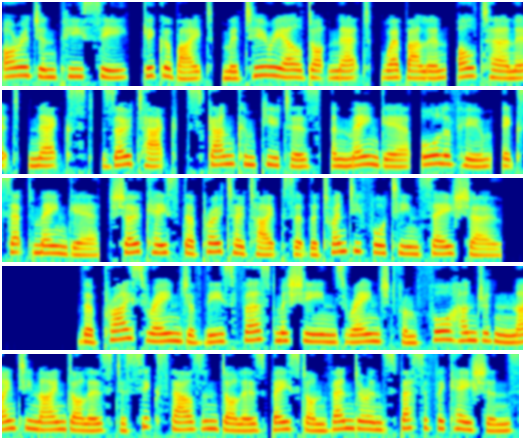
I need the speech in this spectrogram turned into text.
Origin PC, Gigabyte, Materiel.net, Webhallen, Alternate, Next, Zotac, Scan Computers, and Maingear, all of whom, except Maingear, showcased their prototypes at the 2014 SEI show. The price range of these first machines ranged from $499 to $6,000 based on vendor and specifications.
